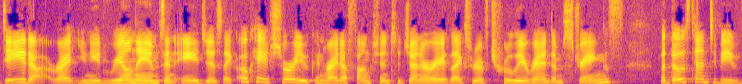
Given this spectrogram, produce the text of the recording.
data, right? You need real names and ages. Like, okay, sure, you can write a function to generate like sort of truly random strings, but those tend to be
